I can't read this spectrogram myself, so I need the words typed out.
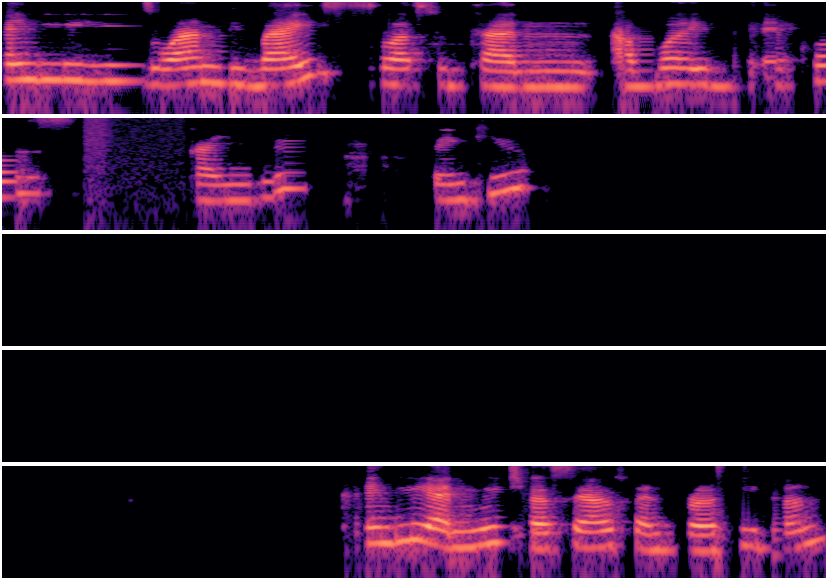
Kindly use one device so as we can avoid the echoes. kindly. Thank you. Kindly unmute yourself and proceed on.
